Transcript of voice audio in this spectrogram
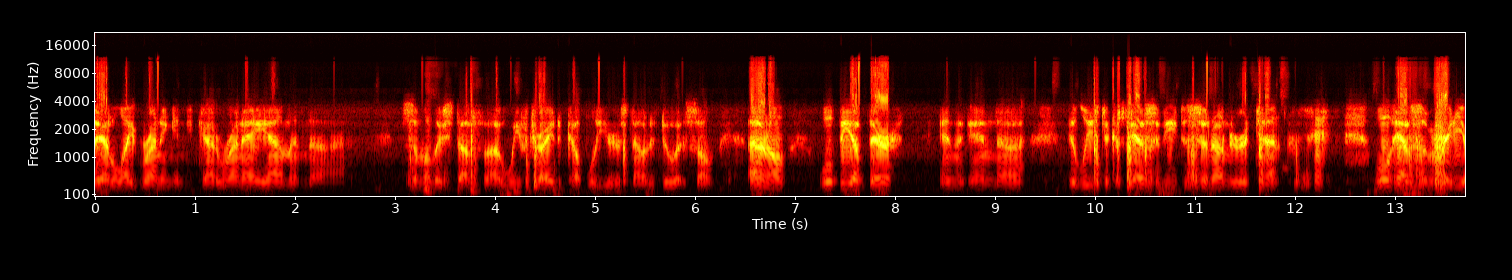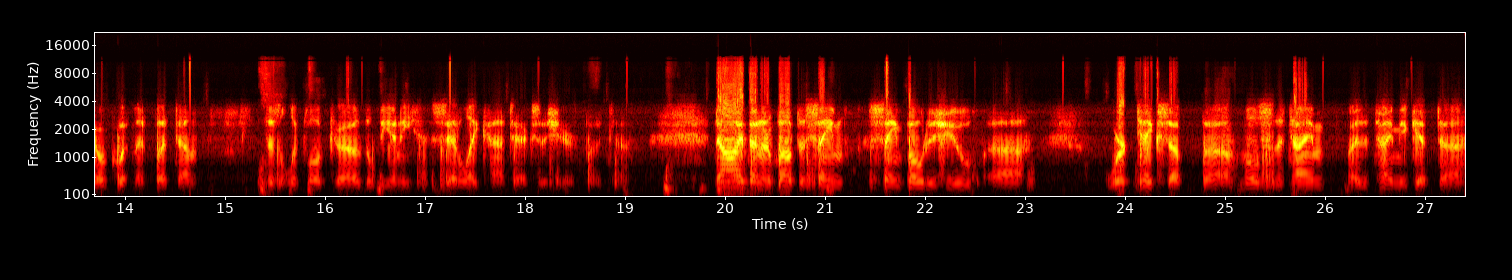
satellite running, and you got to run AM and uh, some other stuff. Uh, we've tried a couple of years now to do it, so I don't know. We'll be up there in in uh, at least a capacity to sit under a tent. we'll have some radio equipment, but um, doesn't look like uh, there'll be any satellite contacts this year. But uh, no, I've been in about the same same boat as you. Uh, work takes up uh, most of the time. Time you get uh,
